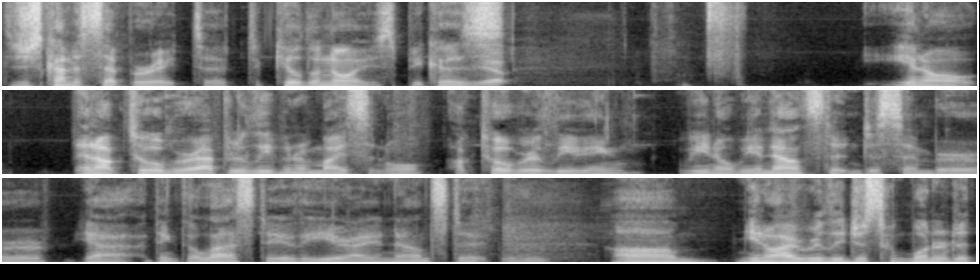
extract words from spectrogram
to just kind of separate to to kill the noise because Yep. you know in October after leaving of Mice well October leaving you know we announced it in December or yeah I think the last day of the year I announced it. Um, you know I really just wanted to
